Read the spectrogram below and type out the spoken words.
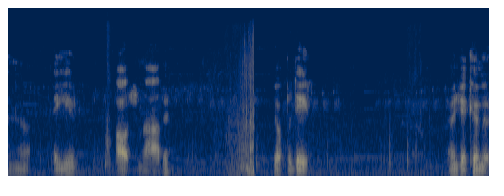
Ee, Eğil. Al şunu abi. Yok bu değil. Önce kömür.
